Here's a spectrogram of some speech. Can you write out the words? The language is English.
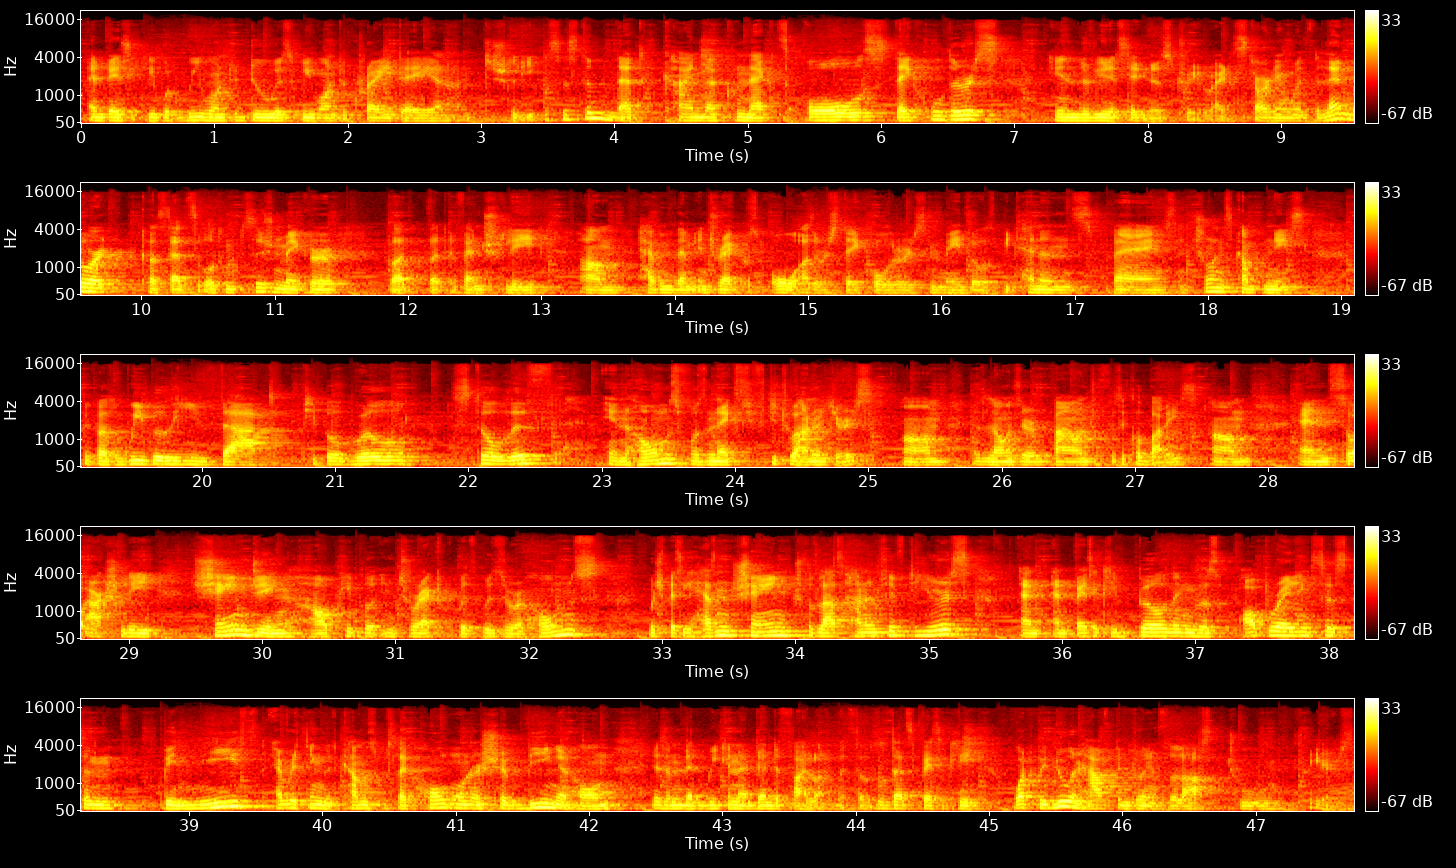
And basically, what we want to do is we want to create a uh, digital ecosystem that kind of connects all stakeholders in the real estate industry, right? Starting with the landlord, because that's the ultimate decision maker, but but eventually um, having them interact with all other stakeholders, may those be tenants, banks, insurance companies, because we believe that people will still live in homes for the next 50 to 100 years, um, as long as they're bound to physical bodies. Um, and so actually changing how people interact with, with their homes, which basically hasn't changed for the last 150 years, and, and basically building this operating system beneath everything that comes with like home ownership being at home is something that we can identify a lot with. So, so that's basically what we do and have been doing for the last two, three years.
